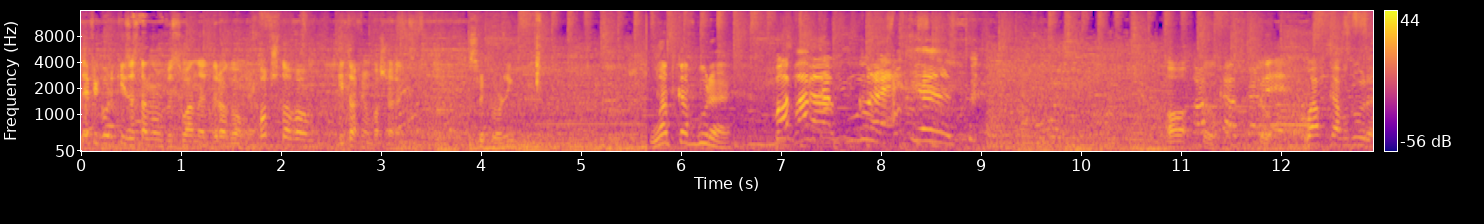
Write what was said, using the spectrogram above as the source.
te figurki zostaną wysłane drogą pocztową i trafią w Wasze ręce. Łapka w górę. Łapka w górę. Jest! O, tu, tu. Łapka w górę.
